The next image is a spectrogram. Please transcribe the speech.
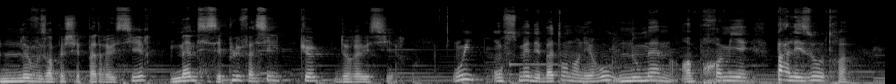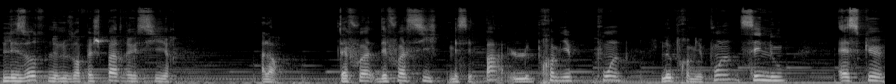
Ne vous empêchez pas de réussir, même si c'est plus facile que de réussir. Oui, on se met des bâtons dans les roues nous-mêmes, en premier, pas les autres. Les autres ne nous empêchent pas de réussir. Alors, des fois, si, mais c'est pas le premier point. Le premier point, c'est nous. Est-ce que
